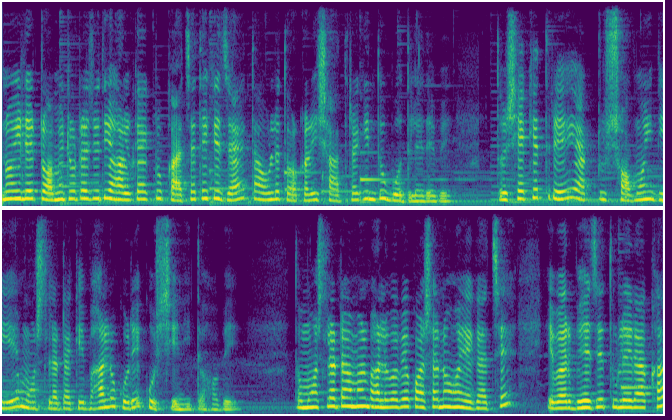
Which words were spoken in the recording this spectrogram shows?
নইলে টমেটোটা যদি হালকা একটু কাঁচা থেকে যায়, তাহলে তরকারির স্বাদটা কিন্তু বদলে দেবে। তো সেক্ষেত্রে একটু সময় দিয়ে মশলাটাকে ভালো করে কষিয়ে নিতে হবে। তো মশলাটা আমার ভালোভাবে কষানো হয়ে গেছে। এবার ভেজে তুলে রাখা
